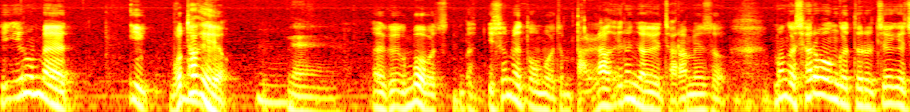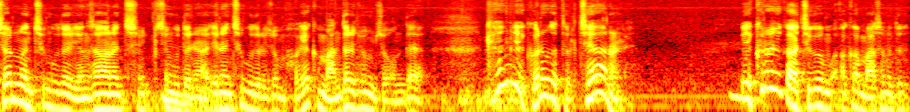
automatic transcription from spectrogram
이 이놈의 이 못하게 해요. 음. 네. 그뭐 있으면 또 뭐 좀 달라 이런 이야기 잘하면서 뭔가 새로운 것들을 지역의 젊은 친구들 영상하는 치- 친구들이나 이런 친구들이 좀 하게끔 만들어주면 좋은데 굉장히 그런 것들 을 제한을 해. 요 그러니까 지금 아까 말씀드린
